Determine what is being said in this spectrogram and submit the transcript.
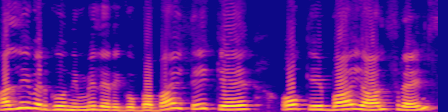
ಅಲ್ಲಿವರೆಗೂ ನಿಮ್ಮೆಲ್ಲರಿಗೂ bye take care okay bye all friends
